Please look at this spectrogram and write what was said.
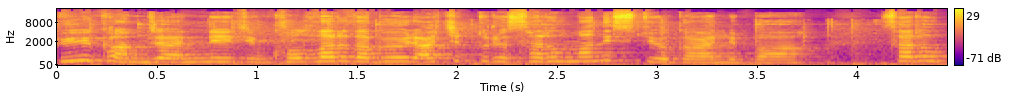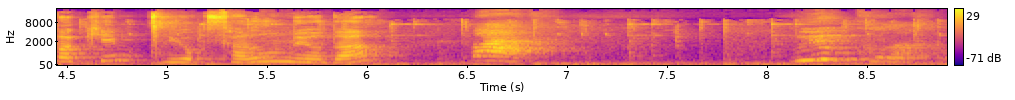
Büyük amca anneciğim. Kolları da böyle açık duruyor. Sarılmanı istiyor galiba. Sarıl bakayım. Yok sarılmıyor da. Bak. Büyük kulaklı.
